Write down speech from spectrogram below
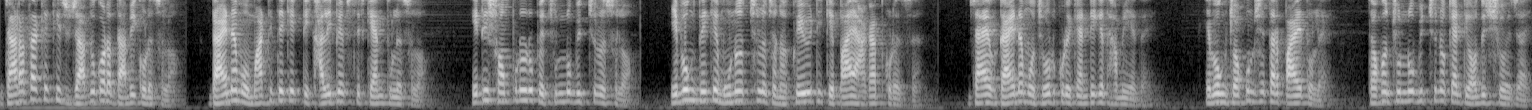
যারা তাকে কিছু জাদু করার দাবি করেছিল, ডায়নামো মাটি থেকে একটি খালি পেপসির ক্যান তুলেছিল। এটি সম্পূর্ণরূপে চূর্ণ বিচ্ছুন্ন ছিল এবং দেখে মনে হচ্ছিল যেন কেউ এটিকে পায়ে আঘাত করেছে। যাই হোক ডায়নামো জোর করে ক্যান্টিকে থামিয়ে দেয় এবং যখন সে তার পায়ে তোলে, তখন চূর্ণ ক্যানটি অদৃশ্য হয়ে যায়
